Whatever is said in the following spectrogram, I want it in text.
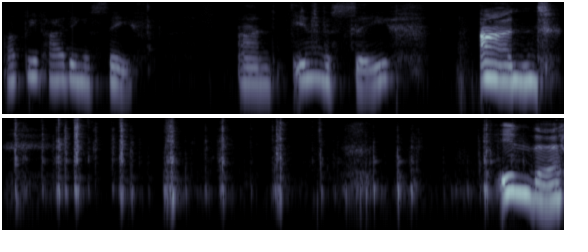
I've been hiding a safe, and in the safe, and in there,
